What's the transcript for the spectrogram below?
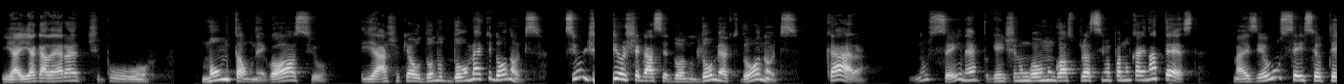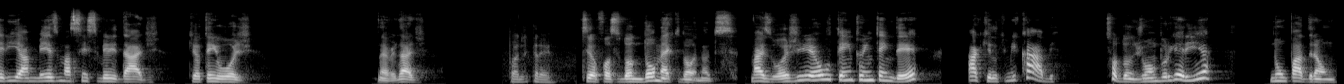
e aí a galera, tipo, monta um negócio e acha que é o dono do McDonald's. Se um dia eu chegar a ser dono do McDonald's, cara, não sei, né? Porque a gente não, não gosta pra cima para não cair na testa. Mas eu não sei se eu teria a mesma sensibilidade que eu tenho hoje. Não é verdade? Pode crer. Se eu fosse dono do McDonald's. Mas hoje eu tento entender aquilo que me cabe. Sou dono de uma hamburgueria, num padrão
